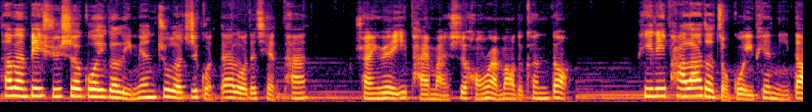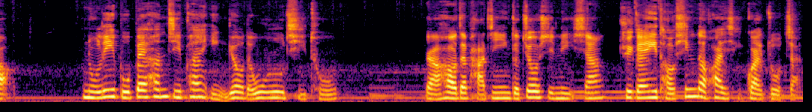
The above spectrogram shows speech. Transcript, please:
他们必须涉过一个里面住了只滚带螺的浅滩，穿越一排满是红软帽的坑洞，噼里啪啦地走过一片泥道，努力不被哼吉喷引诱的误入歧途，然后再爬进一个旧行李箱，去跟一头新的坏习怪作战。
